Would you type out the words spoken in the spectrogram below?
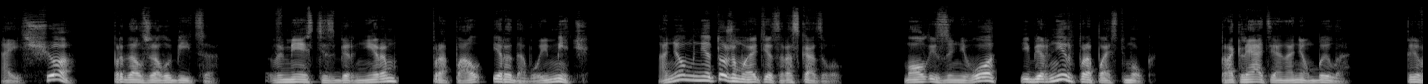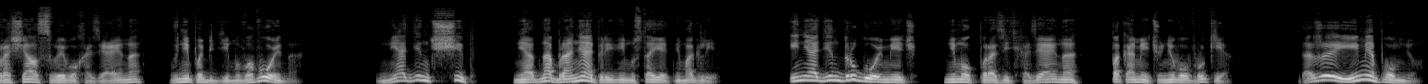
А еще, — продолжал убийца, — вместе с Берниром пропал и родовой меч. О нем мне тоже мой отец рассказывал. Мол, из-за него и Бернир пропасть мог. Проклятие на нем было. Превращал своего хозяина в непобедимого воина. Ни один щит, ни одна броня перед ним устоять не могли. И ни один другой меч не мог поразить хозяина, пока меч у него в руке. Даже имя помню.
